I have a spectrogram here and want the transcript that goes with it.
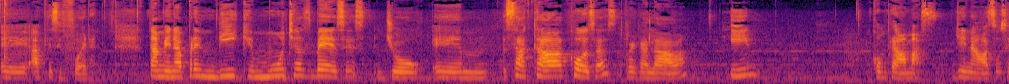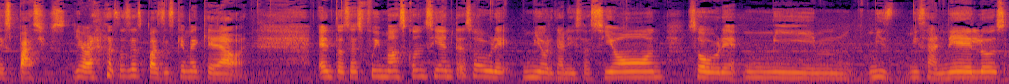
eh, a que se fueran. También aprendí que muchas veces yo em, sacaba cosas, regalaba y compraba más, llenaba esos espacios, llevaba esos espacios que me quedaban. Entonces fui más consciente sobre mi organización, sobre mis, mis, anhelos.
